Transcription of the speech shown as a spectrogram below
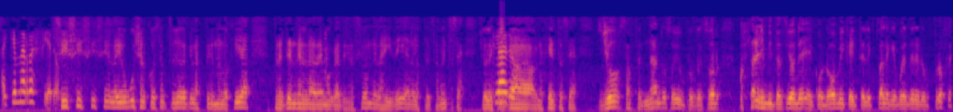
¿A qué me refiero? Sí, sí, sí, sí, le digo mucho el concepto yo de que las tecnologías pretenden la democratización de las ideas, de los pensamientos. O sea, yo le explicaba a una gente, o sea, yo, San Fernando, soy un profesor con las limitaciones económicas e intelectuales que puede tener un profe,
